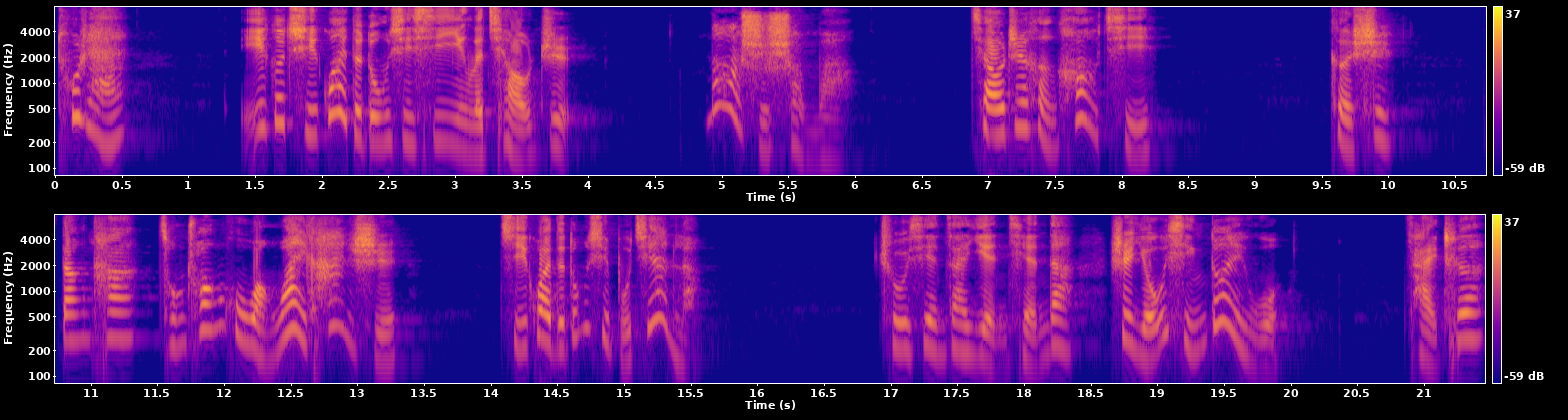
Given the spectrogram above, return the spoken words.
突然，一个奇怪的东西吸引了乔治。那是什么？乔治很好奇。可是。当他从窗户往外看时，奇怪的东西不见了。出现在眼前的是游行队伍、彩车、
